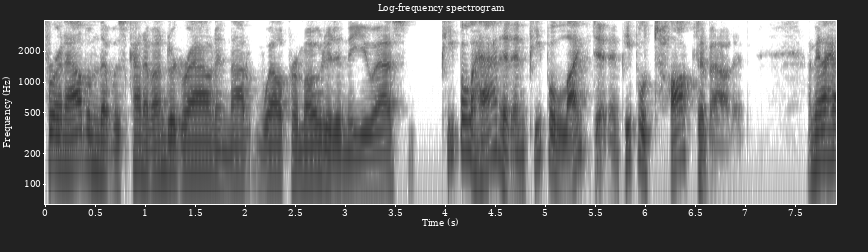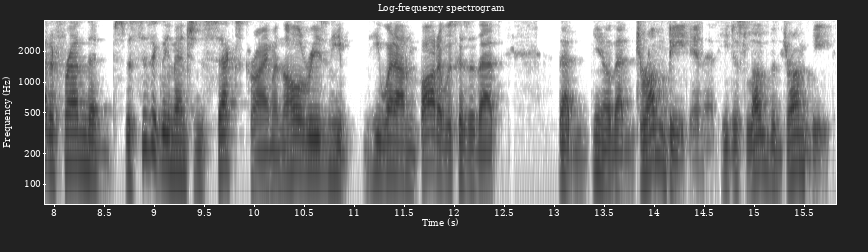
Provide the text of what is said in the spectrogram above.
for an album that was kind of underground and not well promoted in the U.S., people had it and people liked it and people talked about it. I mean, I had a friend that specifically mentioned sex crime, and the whole reason he he went out and bought it was because of that that you know that drum beat in it. He just loved the drum beat.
